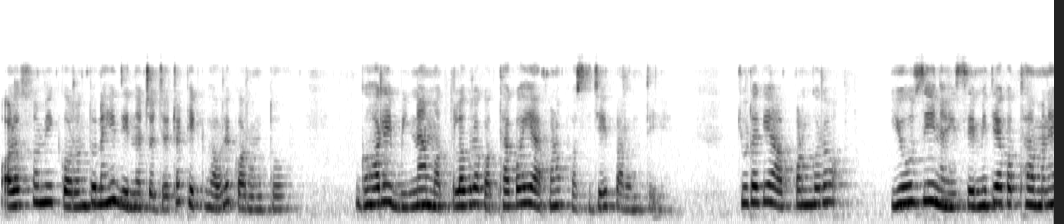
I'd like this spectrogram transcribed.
ଅଳସୁଆମି କରନ୍ତୁ ନାହିଁ ଦିନଚର୍ଯ୍ୟାଟା ଠିକ୍ ଭାବରେ କରନ୍ତୁ। ଘରେ ବିନା ମତଲବର କଥା କହି ଆପଣ ଫସିଯାଇ ପାରନ୍ତି ଯେଉଁଟାକି ଆପଣଙ୍କର ୟୁଜ୍ ହିଁ ନାହିଁ ସେମିତିଆ କଥା ମାନେ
